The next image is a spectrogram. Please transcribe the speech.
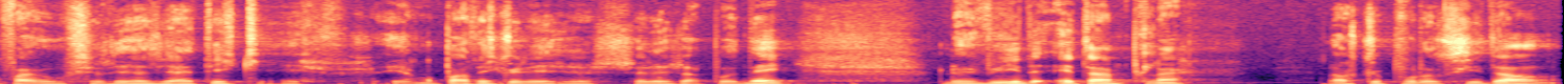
enfin ou chez les Asiatiques, et, en particulier chez les Japonais, le vide est un plein, alors que pour l'Occident,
